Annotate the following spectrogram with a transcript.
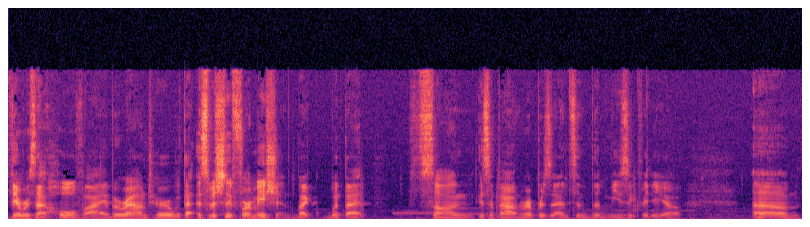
there was that whole vibe around her with that, especially Formation, like what that song is about and represents in the music video. Um,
